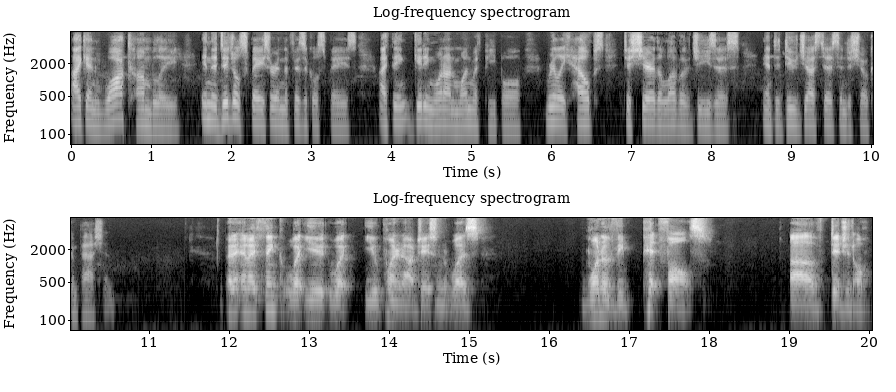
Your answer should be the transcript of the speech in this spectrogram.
I can walk humbly in the digital space or in the physical space. I think getting one on one with people really helps to share the love of Jesus and to do justice and to show compassion. And, and I think what you what you pointed out, Jason, was one of the pitfalls of digital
